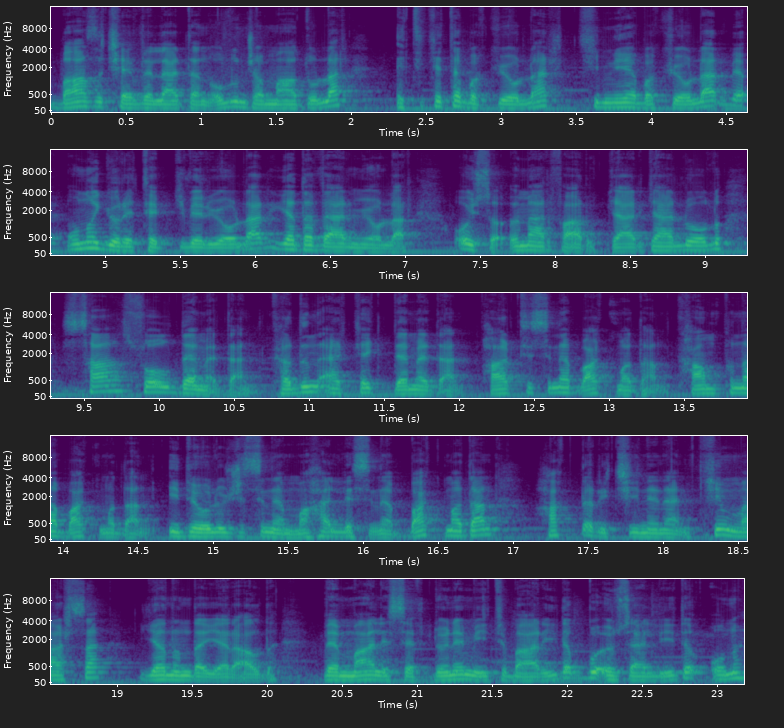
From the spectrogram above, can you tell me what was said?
bazı çevrelerden olunca mağdurlar etikete bakıyorlar, kimliğe bakıyorlar ve ona göre tepki veriyorlar ya da vermiyorlar. Oysa Ömer Faruk Gergerlioğlu sağ sol demeden, kadın erkek demeden, partisine bakmadan, kampına bakmadan, ideolojisine, mahallesine bakmadan hakları çiğnenen kim varsa yanında yer aldı ve maalesef dönem itibariyle bu özelliği de onu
